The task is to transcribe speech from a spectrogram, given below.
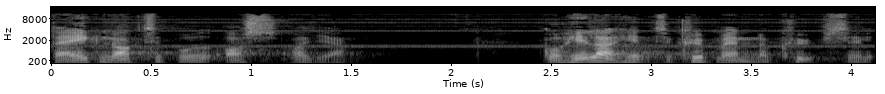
der er ikke nok til både os og jer. Gå hellere hen til købmanden og køb selv.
